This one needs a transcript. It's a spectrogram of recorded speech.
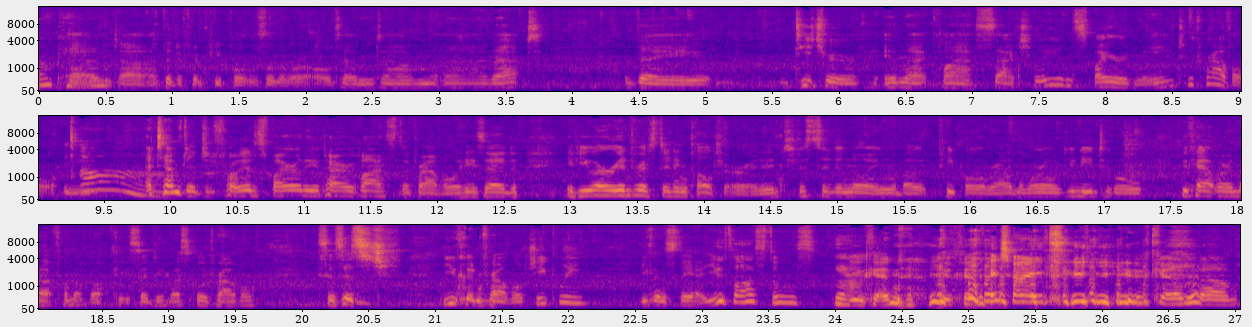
Okay. and uh, the different peoples of the world, and um, uh, that the teacher in that class actually inspired me to travel. He Ah. attempted to try inspire the entire class to travel. He said, "If you are interested in culture and interested in knowing about people around the world, you need to go. You can't learn that from a book." He said, "You must go travel." He says, "It's you can travel cheaply." You can stay at youth hostels. Yeah. You can you can hitchhike. you can um,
